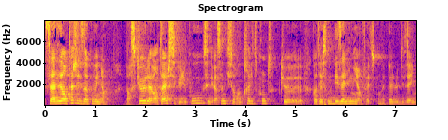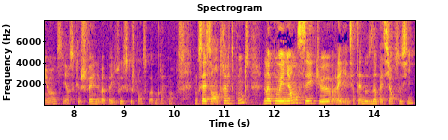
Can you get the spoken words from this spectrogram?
Ça a des avantages et des inconvénients. Parce que l'avantage, c'est que du coup, c'est des personnes qui se rendent très vite compte que quand elles sont désalignées, en fait, ce qu'on appelle le désalignement, c'est-à-dire ce que je fais ne va pas du tout avec ce que je pense, concrètement. Donc ça, elles se rendent très vite compte. L'inconvénient, c'est que voilà, il y a une certaine dose d'impatience aussi.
